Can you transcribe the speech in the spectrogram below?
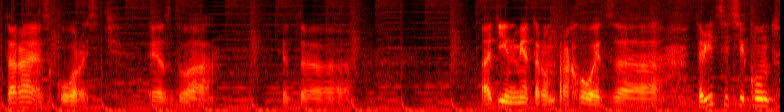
Вторая скорость S2. Это 1 метр он проходит за 30 секунд.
